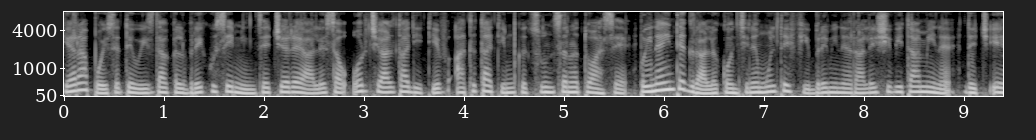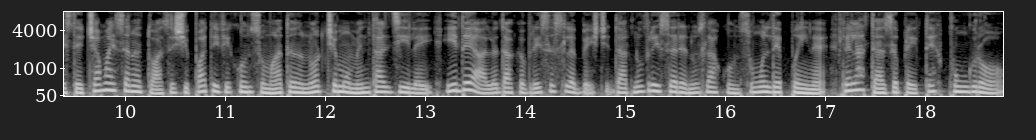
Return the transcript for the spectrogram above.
iar apoi să te uiți dacă îl vrei cu semințe, cereale sau orice alt aditiv atâta timp cât sunt sănătoase. Pâinea integrală conține multe fibre, minerale și vitamine, deci este cea mai sănătoasă și poate fi consumată în orice moment al zilei, ideală dacă vrei să slăbești, dar nu vrei să renunți la consumul de pâine, relatează playtech.ro.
